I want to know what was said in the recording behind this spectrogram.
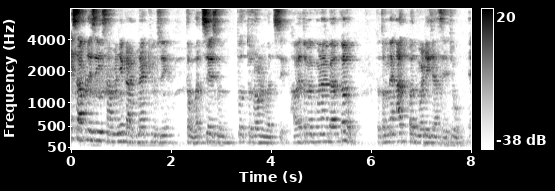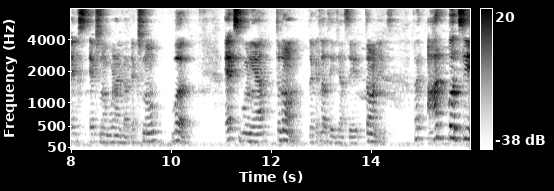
x આપણે જે સામાન્ય કાઢ નાખ્યું છે, તો વધશે શું? તો ત્રણ વધશે. હવે તમે ગુણાકાર કરો, તો તમને આ પદ મળી જશે. જો x x નો ગુણાકાર, x નો વર્ગ. x ગુણ્યા 3 એટલે કેટલા થઈ જશે? 3x હવે આ પદ છે,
